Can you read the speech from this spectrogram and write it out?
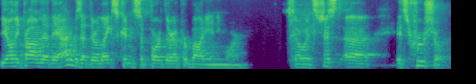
the only problem that they had was that their legs couldn't support their upper body anymore. So it's just uh, it's crucial.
